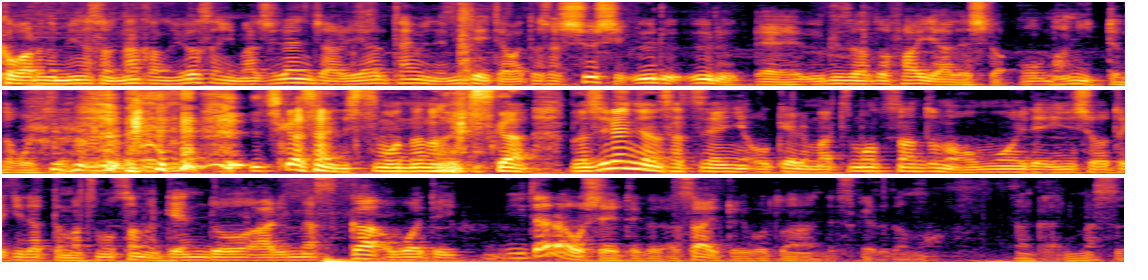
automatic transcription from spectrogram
変わらぬ皆さんの仲の良さにマジレンジャーをリアルタイムで見ていた私は終始うるうる、えーウルザードファイヤーでした。お何言ってんだこいつ。市川さんに質問なのですがマジレンジャーの撮影における松本さんとの思い出印象的だった松本さんの言動ありますか？覚えていたら教えてくださいということなんですけれども何かあります？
